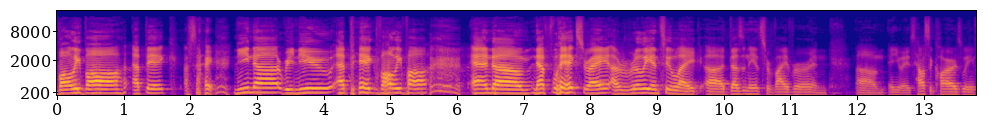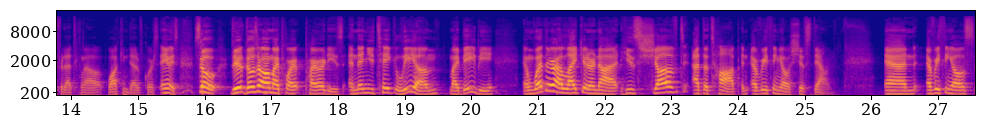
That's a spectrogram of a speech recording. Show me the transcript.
volleyball, epic. I'm sorry. Nina, renew, epic, volleyball, and um, Netflix, right? I'm really into like uh, Designated Survivor and. Um, anyways, House of Cards, waiting for that to come out. Walking Dead, of course. Anyways, so those are all my pri- priorities. And then you take Liam, my baby, and whether I like it or not, he's shoved at the top and everything else shifts down. And everything else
